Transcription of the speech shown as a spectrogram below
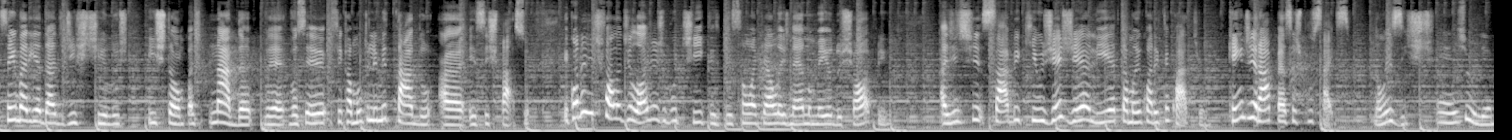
sem variedade de estilos e estampas, nada. É, você fica muito limitado a esse espaço. E quando a gente fala de lojas de boutique, que são aquelas né, no meio do shopping, a gente sabe que o GG ali é tamanho 44. Quem dirá peças plus size? Não existe. É, Júlia,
